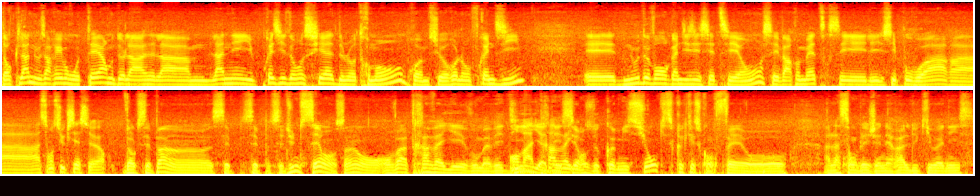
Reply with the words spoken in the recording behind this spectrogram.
Donc là, nous arrivons au terme de l'année présidentielle de notre membre, M. Roland Frenzy. Et nous devons organiser cette séance et va remettre ses, pouvoirs à, son successeur. Donc c'est pas c'est une séance. Hein. On, va travailler. Vous m'avez dit. Il y a des séances de commission. Qu'est-ce qu'on fait à l'assemblée générale du Kiwanis?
